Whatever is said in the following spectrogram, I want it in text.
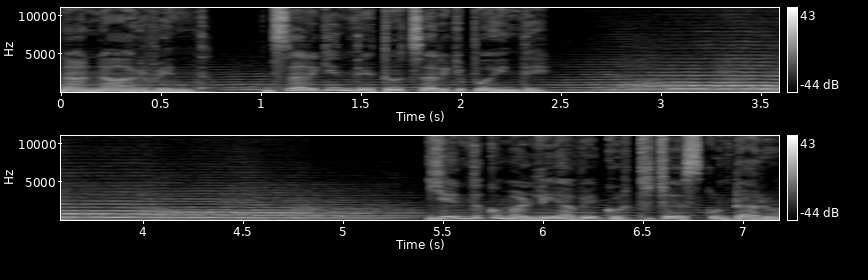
నాన్న అరవింద్ జరిగిందేదో జరిగిపోయింది. ఎందుకు మళ్ళీ అవే గుర్తు చేసుకుంటారు?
